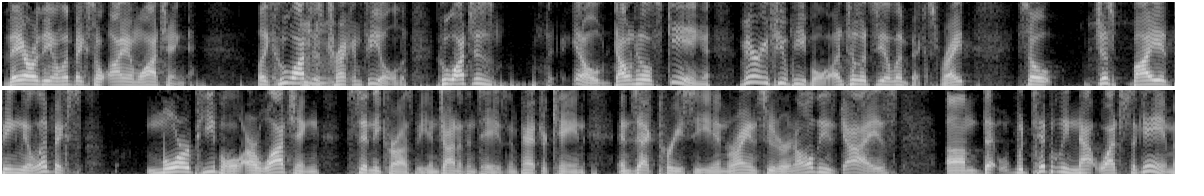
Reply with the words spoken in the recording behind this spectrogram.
they are the Olympics, so I am watching. Like who watches track and field? Who watches you know, downhill skiing? Very few people until it's the Olympics, right? So just by it being the Olympics, more people are watching Sidney Crosby and Jonathan Toews and Patrick Kane and Zach Parise and Ryan Suter and all these guys um, that would typically not watch the game.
